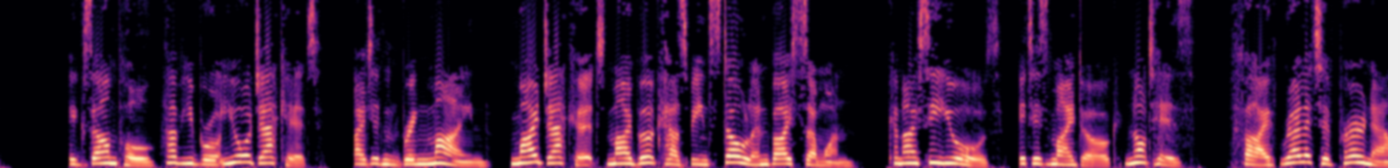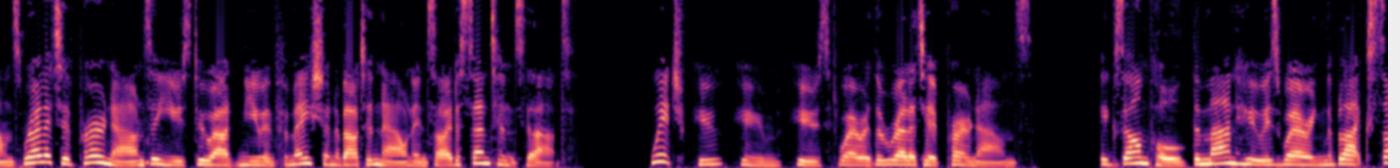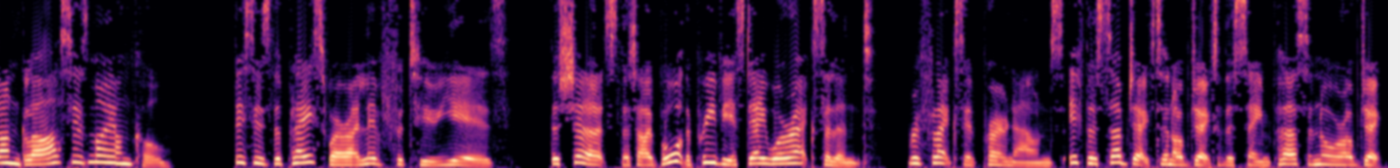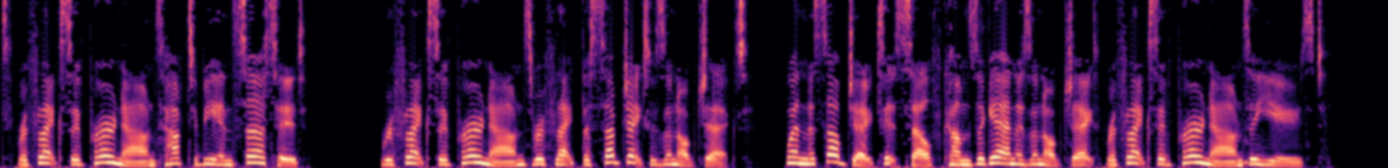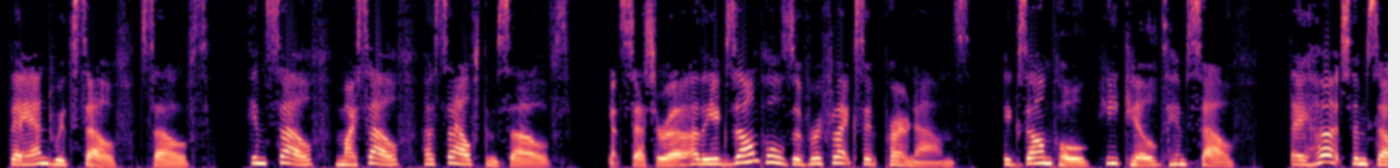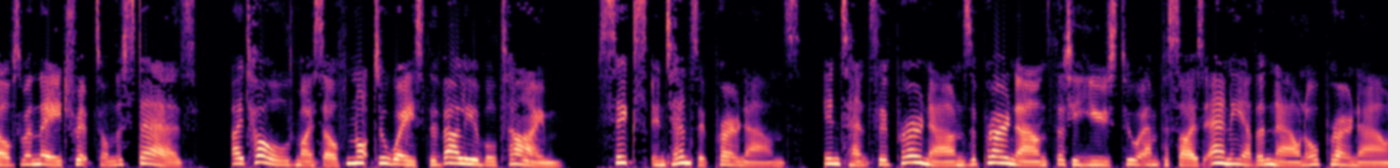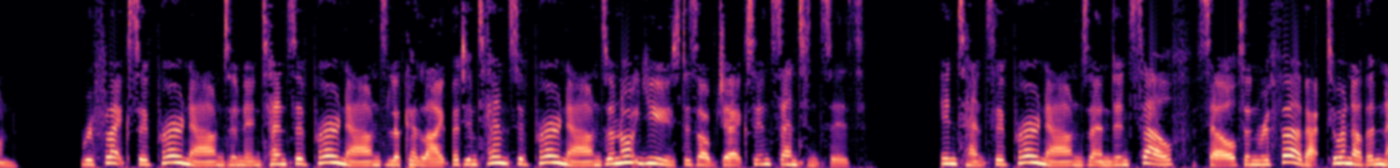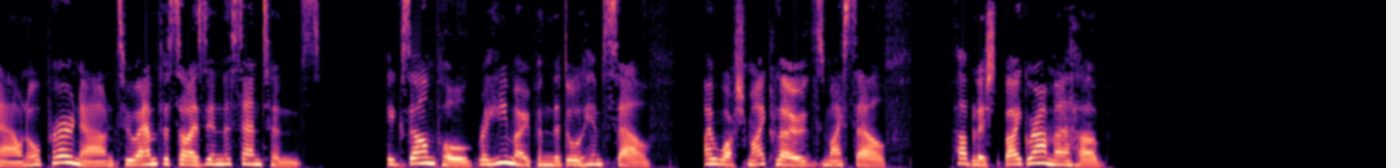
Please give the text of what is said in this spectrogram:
Example, have you brought your jacket? I didn't bring mine. My jacket, my book has been stolen by someone. Can I see yours? It is my dog, not his. 5. Relative pronouns Relative pronouns are used to add new information about a noun inside a sentence that which, who, whom, whose, where are the relative pronouns. Example, the man who is wearing the black sunglasses is my uncle. This is the place where I lived for two years. The shirts that I bought the previous day were excellent. Reflexive pronouns. If the subject and object are the same person or object, reflexive pronouns have to be inserted. Reflexive pronouns reflect the subject as an object. When the subject itself comes again as an object, reflexive pronouns are used. They end with self, selves, himself, myself, herself, themselves etc. are the examples of reflexive pronouns. Example, he killed himself. They hurt themselves when they tripped on the stairs. I told myself not to waste the valuable time. 6. Intensive pronouns. Intensive pronouns are pronouns that are used to emphasize any other noun or pronoun. Reflexive pronouns and intensive pronouns look alike but intensive pronouns are not used as objects in sentences. Intensive pronouns end in self, selves and refer back to another noun or pronoun to emphasize in the sentence. Example, Rahim opened the door himself. I wash my clothes myself. Published by Grammar Hub.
